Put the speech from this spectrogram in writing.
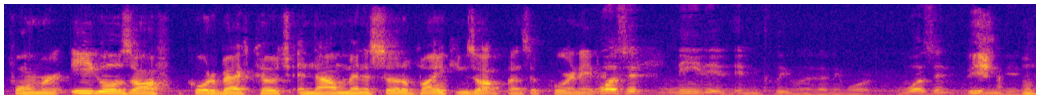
former Eagles off quarterback coach, and now Minnesota Vikings offensive coordinator. Wasn't needed in Cleveland anymore. Wasn't needed. Yeah.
